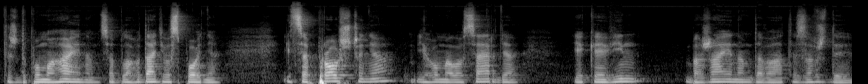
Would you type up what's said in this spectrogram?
теж допомагає нам ця благодать Господня і це прощення, Його милосердя, яке Він бажає нам давати завжди,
